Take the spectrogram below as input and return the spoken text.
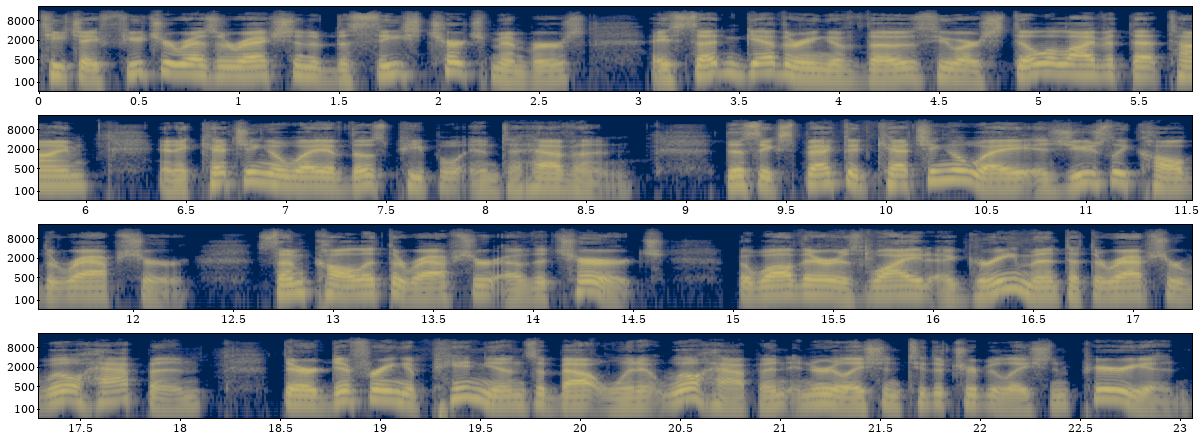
teach a future resurrection of deceased church members, a sudden gathering of those who are still alive at that time, and a catching away of those people into heaven. This expected catching away is usually called the rapture. Some call it the rapture of the church. But while there is wide agreement that the rapture will happen, there are differing opinions about when it will happen in relation to the tribulation period.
